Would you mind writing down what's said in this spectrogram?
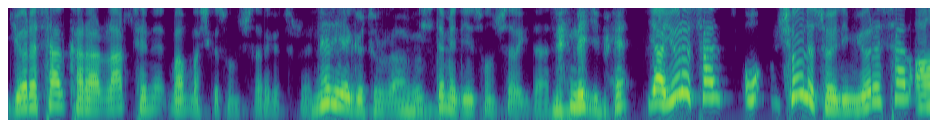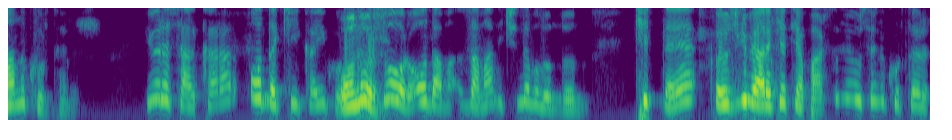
yöresel kararlar seni bambaşka sonuçlara götürür. nereye götürür abi? İstemediğin sonuçlara gidersin. ne gibi? Ya yöresel o şöyle söyleyeyim yöresel anı kurtarır. Yöresel karar o dakikayı kurtarır. Onur. Doğru o da zaman içinde bulunduğun kitleye özgü bir hareket yaparsın ve o seni kurtarır.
